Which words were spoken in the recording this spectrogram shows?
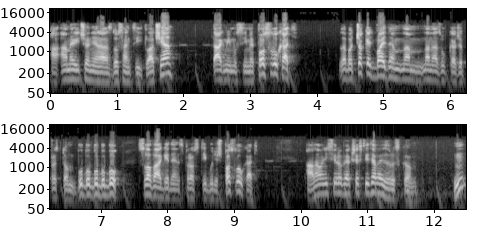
a Američania nás do sankcií tlačia, tak my musíme poslúchať lebo čo keď Biden nám, na nás ukáže prstom, bu, bu, bu, bu, bu, Slovák jeden sprostý, budeš poslúchať. Ale oni si robia kšefty ďalej s Ruskom. Hm?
